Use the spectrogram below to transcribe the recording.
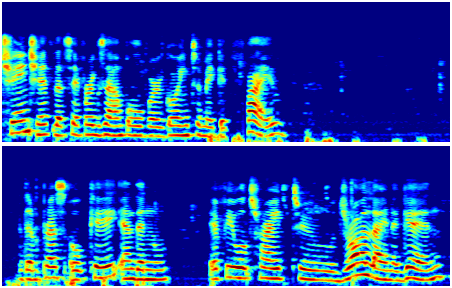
change it, let's say for example, we're going to make it 5, then press OK, and then if you will try to draw a line again,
